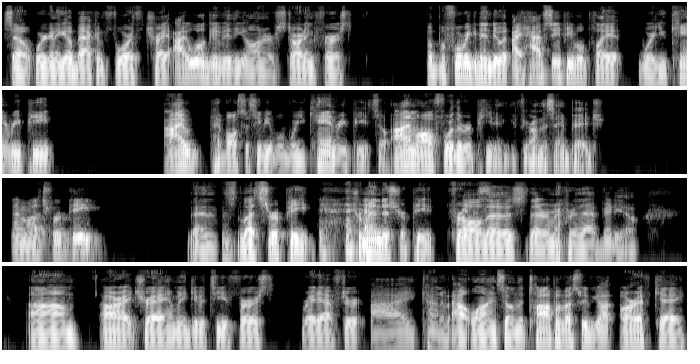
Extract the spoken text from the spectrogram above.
So we're going to go back and forth. Trey, I will give you the honor of starting first. But before we get into it, I have seen people play it where you can't repeat. I have also seen people where you can repeat. So I'm all for the repeating if you're on the same page. Then let's repeat. Then let's repeat. Tremendous repeat for yes. all those that remember that video. Um, all right, Trey, I'm going to give it to you first, right after I kind of outline. So on the top of us, we've got RFK,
